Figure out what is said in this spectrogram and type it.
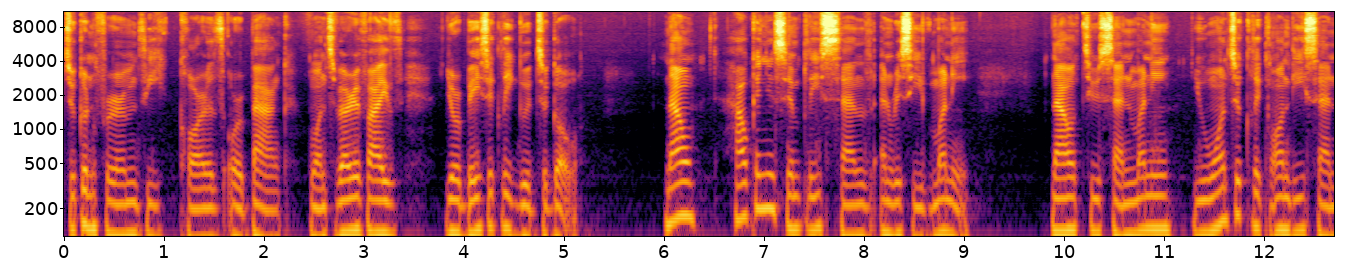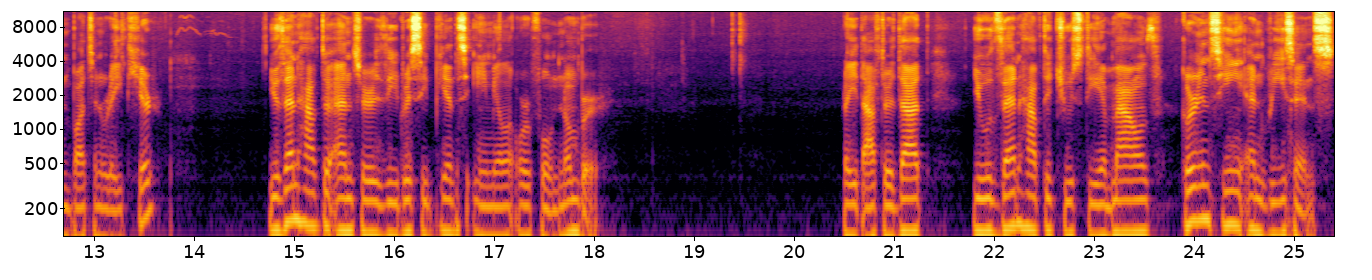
to confirm the card or bank. Once verified, you're basically good to go. Now, how can you simply send and receive money? Now, to send money, you want to click on the send button right here you then have to enter the recipient's email or phone number. Right after that, you then have to choose the amount, currency, and reasons.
